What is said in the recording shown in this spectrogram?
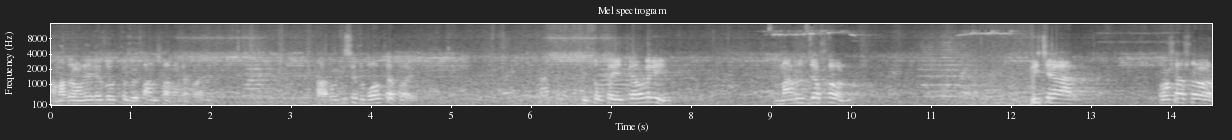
আমাদের অনেকের বক্তব্য পাংশা মনে হয় তারপর কিছু তো বলতে হয় কিন্তু তো এই কারণেই মানুষ যখন বিচার, প্রশাসন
